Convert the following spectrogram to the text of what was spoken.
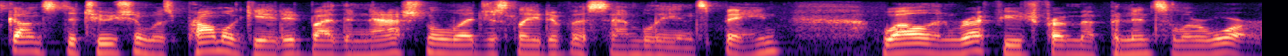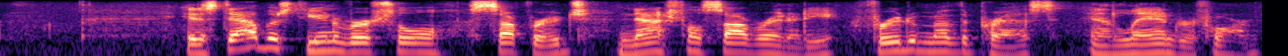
constitution was promulgated by the National Legislative Assembly in Spain while in refuge from a peninsular war. It established universal suffrage, national sovereignty, freedom of the press, and land reform.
